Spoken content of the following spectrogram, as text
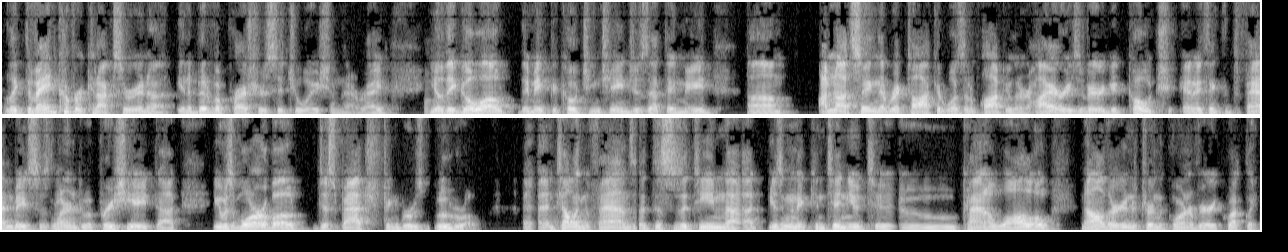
like the Vancouver Canucks are in a in a bit of a pressure situation there, right? Mm-hmm. You know, mm-hmm. they go out, they make the coaching changes that they made. Um, I'm not saying that Rick Tocchet wasn't a popular hire. He's a very good coach. And I think that the fan base has learned to appreciate that. It was more about dispatching Bruce Boudreau and telling the fans that this is a team that isn't going to continue to kind of wallow. No, they're going to turn the corner very quickly.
